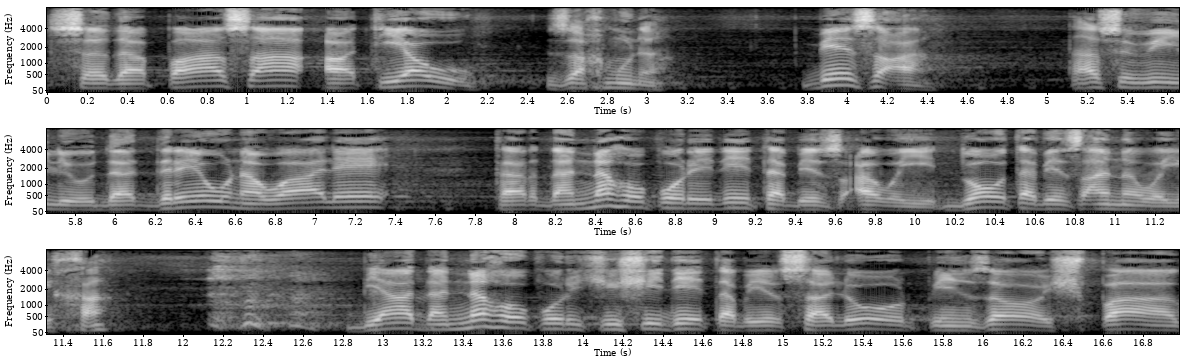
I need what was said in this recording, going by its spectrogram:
څه د پاسه اتیا وو زخمونه. بضع تاسو ویلي د دریو نه والی تر د نهو پورې دې ته بضعه وایي دوو ته بضعه نه وایي ښه بیا د نهو پورې چې شي دې ته به څلور پنځه شپږ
